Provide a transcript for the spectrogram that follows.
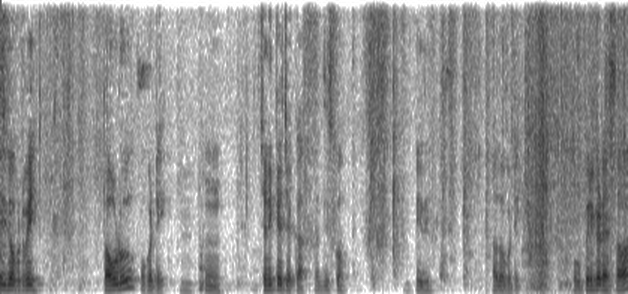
ఇది ఒకటి వెయ్యి. తౌడు ఒకటి. చెనిక్కాయ చెక్క. అది తీసుకో. ఇది. అదొకటి. ఒక పిరిగడ వేస్తావా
